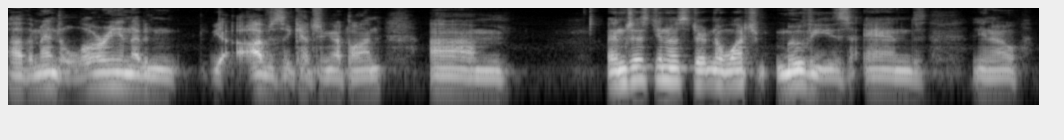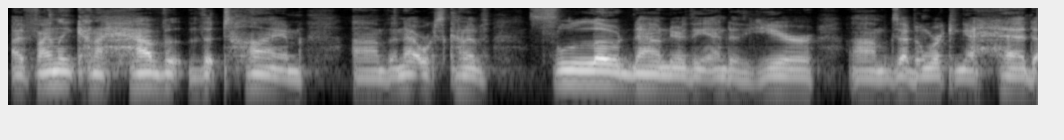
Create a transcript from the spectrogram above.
Uh, the Mandalorian I've been obviously catching up on, um, and just you know starting to watch movies and you know I finally kind of have the time. Um, the network's kind of slowed down near the end of the year because um, I've been working ahead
